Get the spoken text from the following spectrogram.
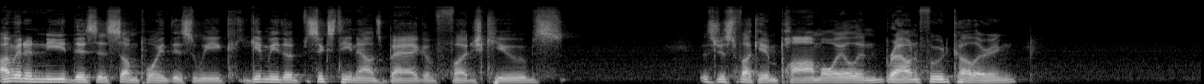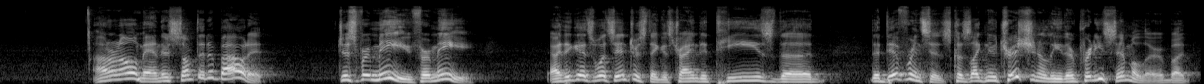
I'm going to need this at some point this week. Give me the 16 ounce bag of fudge cubes. It's just fucking palm oil and brown food coloring. I don't know, man. There's something about it. Just for me, for me. I think that's what's interesting is trying to tease the the differences because like nutritionally they're pretty similar, but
